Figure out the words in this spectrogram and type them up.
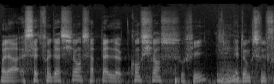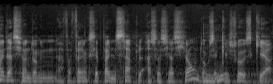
Voilà, cette fondation s'appelle Conscience Soufi, mhm. et donc c'est une fondation. Donc, enfin, donc c'est pas une simple association, donc c'est mhm. quelque chose qui a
